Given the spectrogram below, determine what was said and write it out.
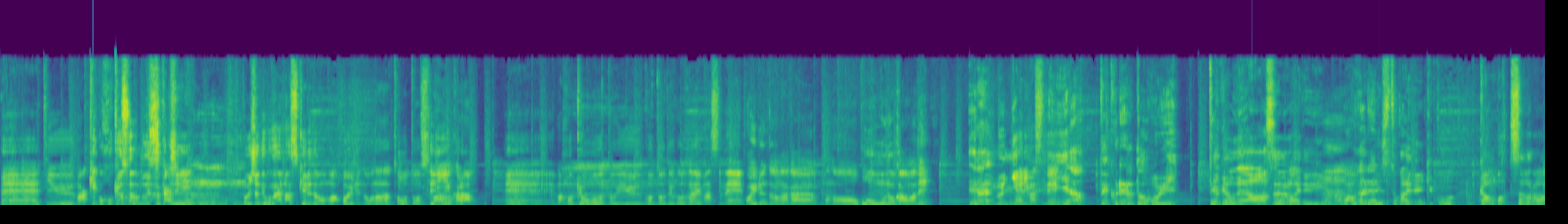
えー、っていう、まあ結構補強するのが難しい、うんポジションでございますけれども、まあ、ホイルンド、オナナ等々セリエから、えー、まあ、補強をということでございますね。ホイルンドのなんか、この大物感はね、いやムンムンにありますね。やってくれると思いたけどね、アーセナル相手に、うん。マガリアリスとか相手に結構頑張ってたから。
